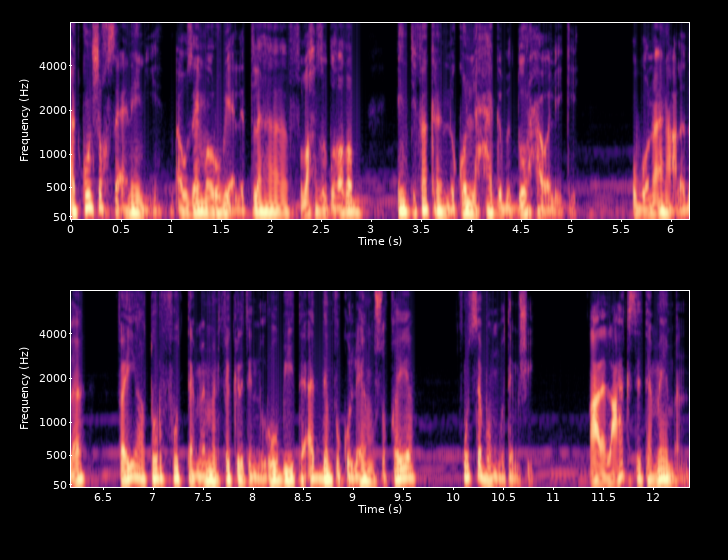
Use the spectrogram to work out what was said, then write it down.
هتكون شخص أناني أو زي ما روبي قالت لها في لحظة غضب أنت فاكرة إن كل حاجة بتدور حواليكي وبناء على ده فهي هترفض تماما فكرة إن روبي تقدم في كلية موسيقية وتسيبهم وتمشي. على العكس تماما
